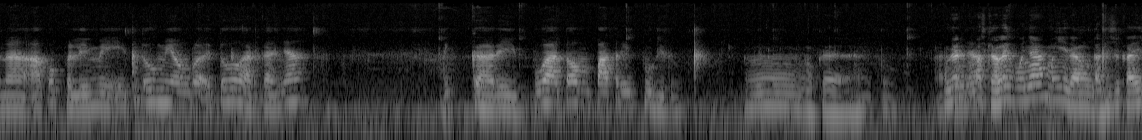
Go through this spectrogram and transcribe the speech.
nah aku beli mie itu mie ongklok itu harganya 3000 atau 4000 gitu Hmm, oke. nah, itu Mungkin Mas Galih punya mie yang enggak disukai?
